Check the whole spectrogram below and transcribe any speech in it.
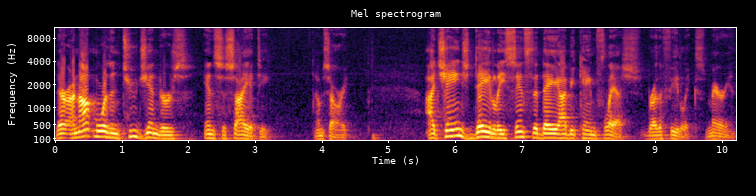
There are not more than two genders in society. I'm sorry. I changed daily since the day I became flesh, Brother Felix, Marion.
